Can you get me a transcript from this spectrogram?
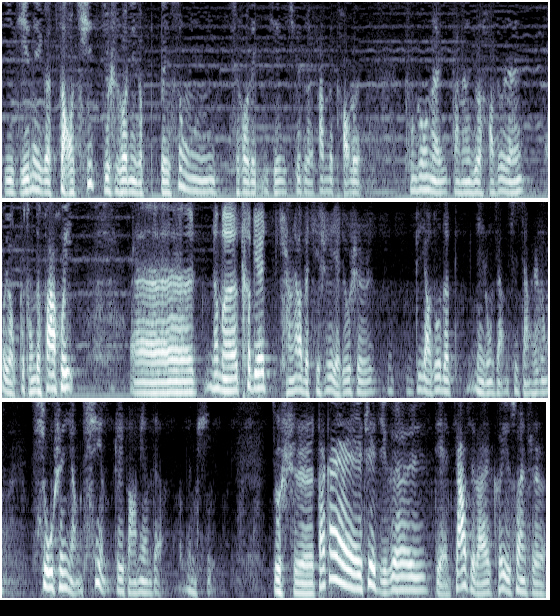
以及那个早期，就是说那个北宋时候的一些学者他们的讨论，从中呢，反正就好多人会有不同的发挥。呃，那么特别强调的，其实也就是比较多的内容讲，是讲这种修身养性这方面的问题。就是大概这几个点加起来，可以算是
